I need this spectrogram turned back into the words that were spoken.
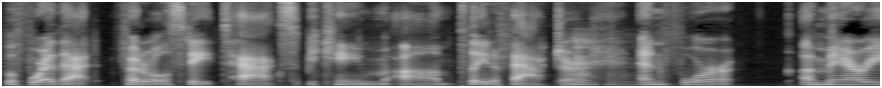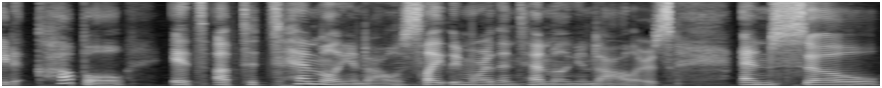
before that federal estate tax became um, played a factor. Mm-hmm. And for a married couple, it's up to $10 million, slightly more than $10 million. And so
